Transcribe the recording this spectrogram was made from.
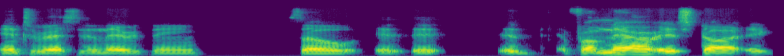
interested in everything. So it it, it from there it started it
